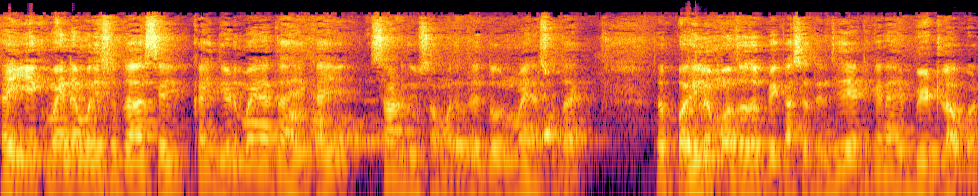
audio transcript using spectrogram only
काही एक महिन्यामध्ये सुद्धा असेल काही दीड महिन्यात आहे काही साठ दिवसामध्ये म्हणजे दोन महिन्यात सुद्धा आहे. तर पहिलं महत्वाचं पीक असेल त्यांचे या ठिकाणी आहे बीट लागवड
